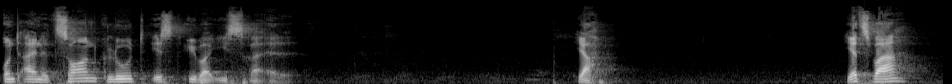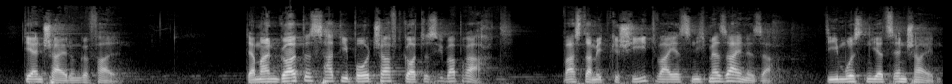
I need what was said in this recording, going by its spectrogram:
und eine Zornglut ist über Israel. Ja, jetzt war die Entscheidung gefallen. Der Mann Gottes hat die Botschaft Gottes überbracht. Was damit geschieht, war jetzt nicht mehr seine Sache. Die mussten jetzt entscheiden.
